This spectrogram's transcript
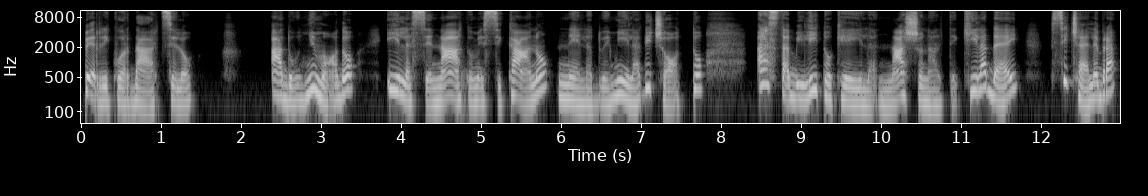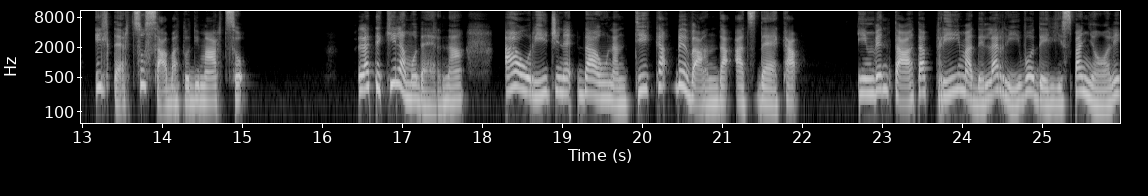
per ricordarselo. Ad ogni modo, il Senato messicano nel 2018 ha stabilito che il National Tequila Day si celebra il terzo sabato di marzo. La tequila moderna ha origine da un'antica bevanda azteca, inventata prima dell'arrivo degli spagnoli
